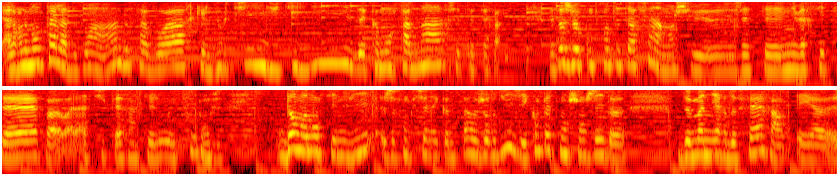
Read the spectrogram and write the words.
Alors le mental a besoin hein, de savoir quels outils il utilise, comment ça marche, etc. Mais ça, je le comprends tout à fait. Hein. Moi, euh, j'étais universitaire, euh, voilà, super intello et tout. Donc, dans mon ancienne vie, je fonctionnais comme ça. Aujourd'hui, j'ai complètement changé de, manière de faire. Hein, et euh,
